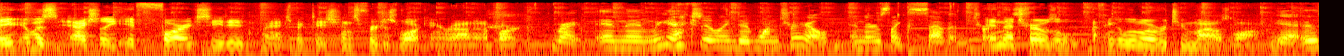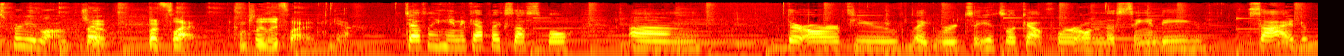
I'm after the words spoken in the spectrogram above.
It, it was actually, it far exceeded my expectations for just walking around in a park. Right. And then we actually only did one trail, and there's like seven trails. And that trail was, I think, a little over two miles long. Yeah, it was pretty long, So, but but flat, completely flat. yeah, definitely handicap accessible. Um, there are a few like roots that you have to look out for on the sandy side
